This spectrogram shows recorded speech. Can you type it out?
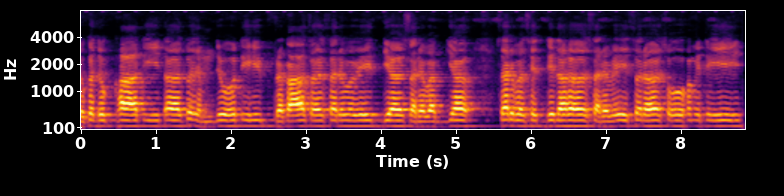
सुख दुखातीत स्वयं ज्योति प्रकाश सर्वेद्य सर्वज्ञ, सर्वसिद्धिद, सर्वेश्वर सोहमिति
